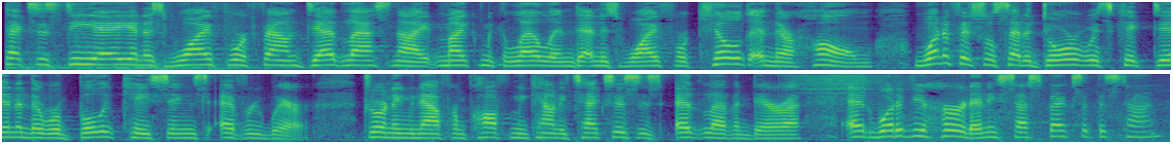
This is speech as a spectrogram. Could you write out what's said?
Texas DA and his wife were found dead last night. Mike McLelland and his wife were killed in their home. One official said a door was kicked in and there were bullet casings everywhere. Joining me now from Kaufman County, Texas is Ed Lavandera. Ed, what have you heard? Any suspects at this time?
